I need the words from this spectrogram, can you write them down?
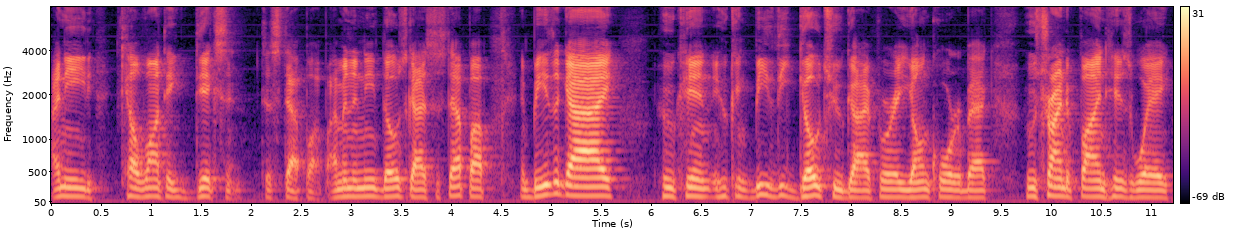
I need Kelvontay Dixon to step up. I'm going to need those guys to step up and be the guy who can who can be the go-to guy for a young quarterback who's trying to find his way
